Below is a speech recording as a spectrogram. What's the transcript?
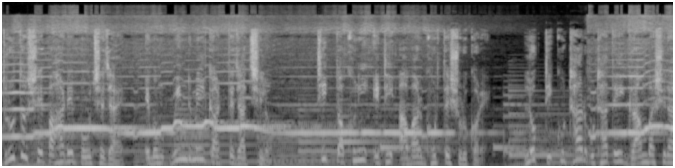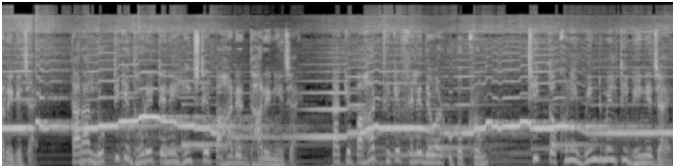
দ্রুত সে পাহাড়ে পৌঁছে যায় এবং উইন্ডমিল কাটতে যাচ্ছিল। ঠিক তখনই এটি আবার ঘুরতে শুরু করে। লোকটি কুঠার উঠাতেই গ্রামবাসীরা রেগে যায়। তারা লোকটিকে ধরে টেনে হিঁচড়ে পাহাড়ের ধারে নিয়ে যায়। তাকে পাহাড় থেকে ফেলে দেওয়ার উপক্রম ঠিক তখনই উইন্ডমিলটি ভেঙে যায়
